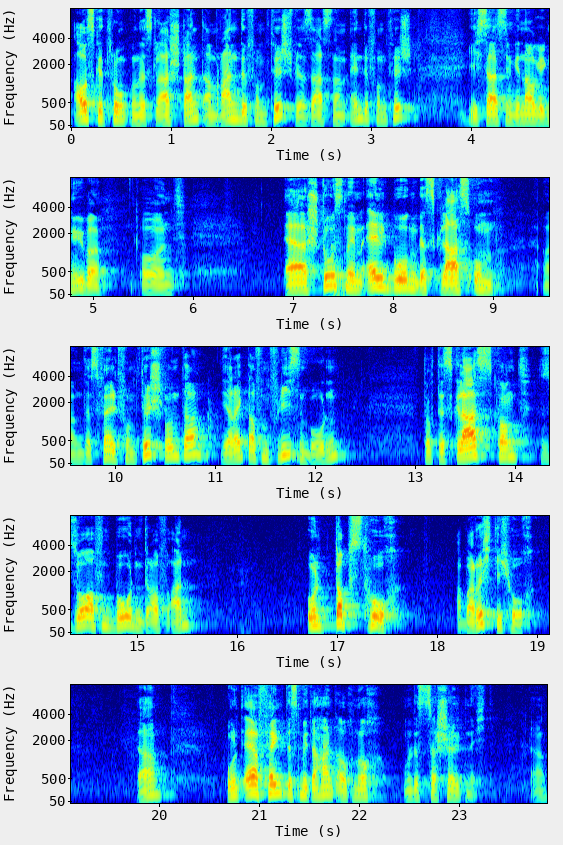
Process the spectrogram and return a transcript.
ausgetrunken und das Glas stand am Rande vom Tisch. Wir saßen am Ende vom Tisch. Ich saß ihm genau gegenüber. Und er stoßt mit dem Ellbogen das Glas um. Das fällt vom Tisch runter, direkt auf den Fliesenboden. Doch das Glas kommt so auf den Boden drauf an und dopst hoch, aber richtig hoch. Ja? Und er fängt es mit der Hand auch noch und es zerschellt nicht. Ja?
